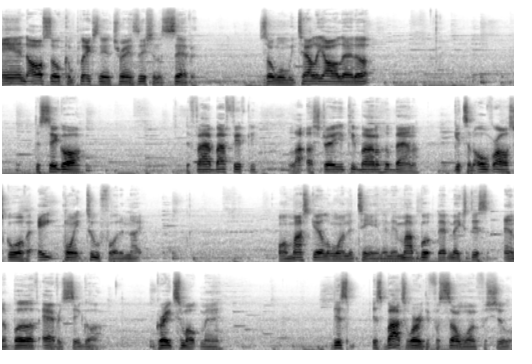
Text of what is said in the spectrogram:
and also complexity and transition a 7 so when we tally all that up the cigar, the 5x50, La Estrella Cubana Habana, gets an overall score of an 8.2 for the night. On my scale of 1 to 10. And in my book, that makes this an above average cigar. Great smoke, man. This is box worthy for someone for sure.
